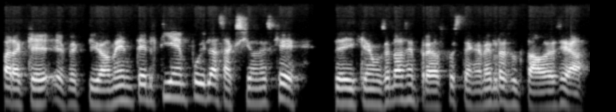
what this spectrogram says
para que efectivamente el tiempo y las acciones que dediquemos en las empresas pues tengan el resultado deseado.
